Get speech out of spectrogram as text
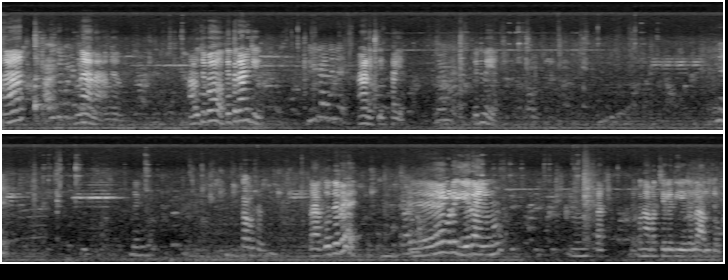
হ্যাঁ? না আমার ছেলে দিয়ে গেলে আলু চপ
